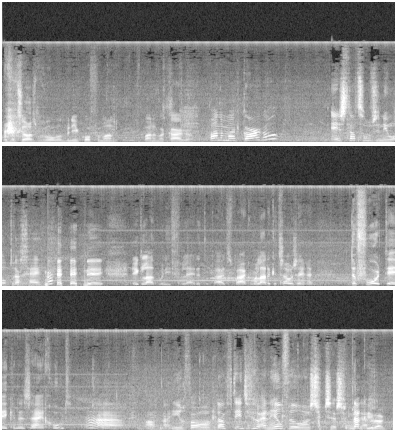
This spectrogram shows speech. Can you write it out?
Net zoals bijvoorbeeld meneer Kofferman, Panama Cargo. Panama Cargo? Is dat soms een nieuwe opdrachtgever? nee, ik laat me niet verleiden tot uitspraken. Maar laat ik het zo zeggen, de voortekenen zijn goed. ah, oh, nou, in ieder geval bedankt voor het interview en heel veel eh, succes vandaag. Dank u. Bedankt.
